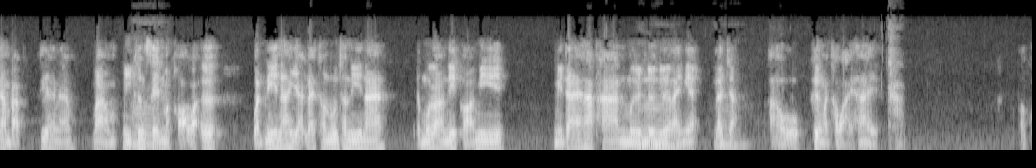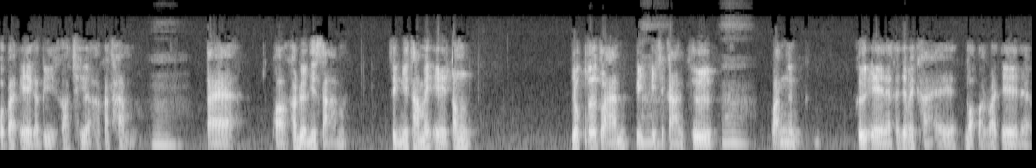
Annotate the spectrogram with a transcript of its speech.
ทำแบบเรียกนะมามีเครื่องเส้นมาขอว่า เออ วันนี้นะอยากได้เท่านู้นเท่านี้นะสมมติว่าวันนี้ขอมี มีได้ห้าพันหมื่นหนึ่งหรืออะไรเงี้ย แล้วจะเอาเครื่องมาถวายให้ครับ ปรากฏว่าเอกับบีก็เชื่อเขาก็ทำอืมแต่พอเข้าเดือนที่สามสิ่งที่ทำให้เอต้องยกเลิกร้านปิดกิจการคืออ่าวันหนึ่ง คือเอเนี่ยเขาจะไปขายบอกก่อนว่าเอเนี่ย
